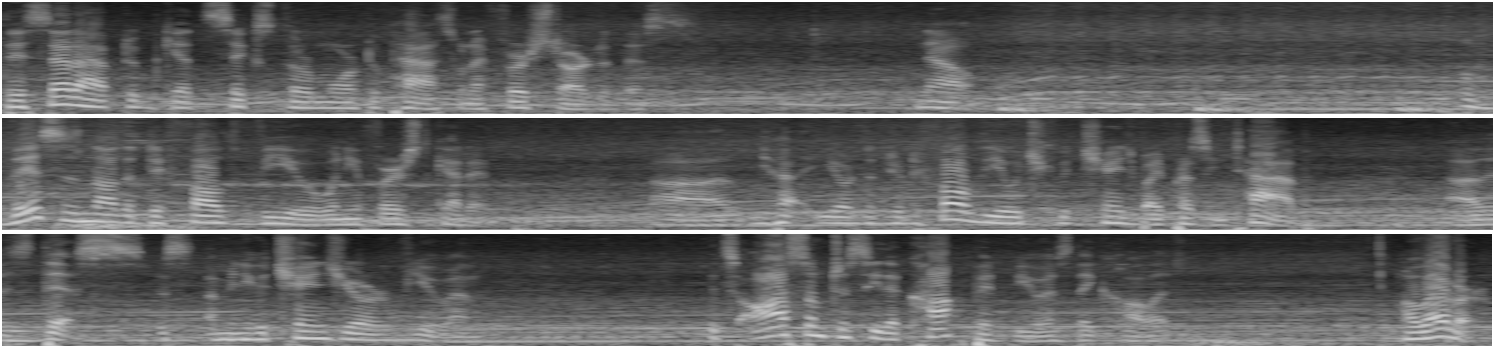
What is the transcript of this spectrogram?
They said I have to get 6th or more to pass when I first started this. Now, this is not the default view when you first get it. Uh, you your, your default view, which you could change by pressing tab, uh, is this. It's, I mean, you could change your view, and it's awesome to see the cockpit view, as they call it. However,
